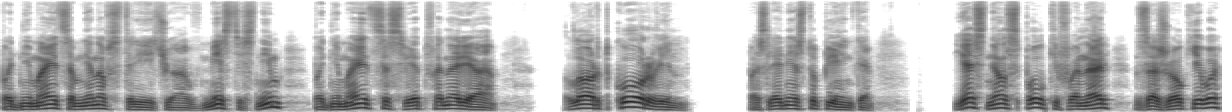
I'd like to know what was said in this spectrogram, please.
поднимается мне навстречу, а вместе с ним поднимается свет фонаря. Лорд Корвин. Последняя ступенька. Я снял с полки фонарь, зажег его,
